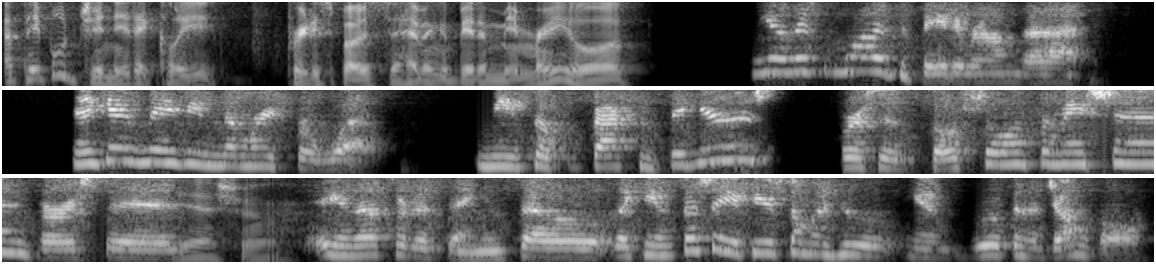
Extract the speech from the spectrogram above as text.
Are people genetically predisposed to having a better memory or Yeah, there's a lot of debate around that. And again, maybe memory for what? I mean, so for facts and figures versus social information versus Yeah, sure. you know that sort of thing. And so, like you know, especially if you're someone who you know grew up in the jungle,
